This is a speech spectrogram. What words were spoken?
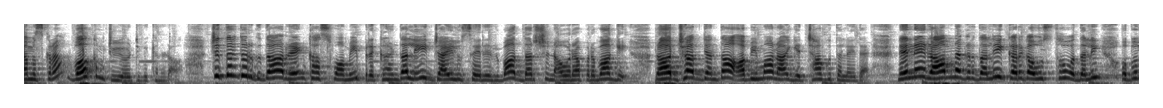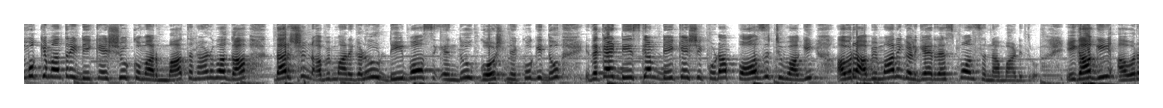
ನಮಸ್ಕಾರ welcome to Yo TV Kannada ಚಿತ್ರದುರ್ಗದ ರೇಣುಕಾಸ್ವಾಮಿ ಪ್ರಕರಣದಲ್ಲಿ ಜೈಲು ಸೇರಿರುವ ದರ್ಶನ್ ಅವರ ಪರವಾಗಿ ರಾಜ್ಯಾದ್ಯಂತ ಅಭಿಮಾನ ಹೆಚ್ಚಾಗುತ್ತಲೇ ಇದೆ. ನಿನ್ನೆ ರಾಮನಗರದಲ್ಲಿ ಕರಗ ಉತ್ಸವದಲ್ಲಿ ಉಪಮುಖ್ಯಮಂತ್ರಿ ಡಿ ಕೆ ಶಿವಕುಮಾರ್ ಮಾತನಾಡುವಾಗ ದರ್ಶನ್ ಅಭಿಮಾನಿಗಳು ಡಿ ಬಾಸ್ ಎಂದು ಘೋಷಣೆ ಕೂಗಿದ್ದು, ಇದಕ್ಕೆ ಡಿಸಿಎಂ, ಡಿಕೆಶಿ ಕೂಡ ಪಾಸಿಟಿವ್ ಆಗಿ ಅವರ ಅಭಿಮಾನಿಗಳಿಗೆ ರೆಸ್ಪಾನ್ಸ್ ಅನ್ನ ಮಾಡಿದ್ರು. ಹೀಗಾಗಿ ಅವರ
